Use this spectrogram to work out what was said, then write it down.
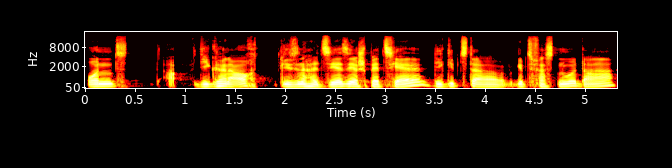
Und äh, die gehören auch, die sind halt sehr, sehr speziell. Die gibt's da, gibt's fast nur da.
